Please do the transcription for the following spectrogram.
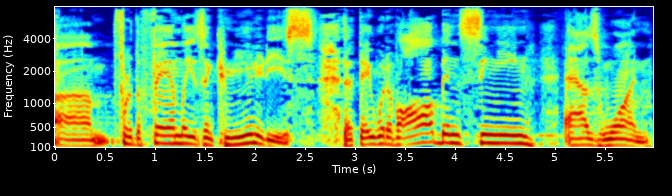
um, for the families and communities that they would have all been singing as one.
